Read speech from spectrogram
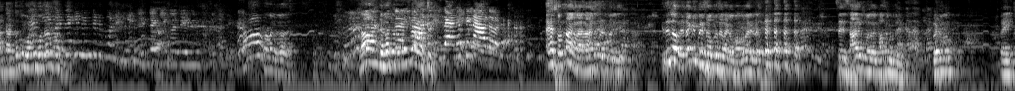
ஆண்டு ஆண்டுக்கு ஒன்று போதா ஏ சொன்னாங்களா? நான் சொல்லி இதெல்லாம் எனக்கு பேச அவ்வளோதான் இல்லை சரி சாருக்கு காசு கொடுத்துருங்க. வேணுமா? ரைட்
